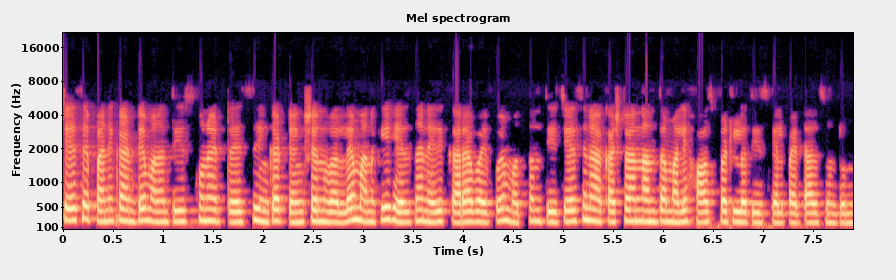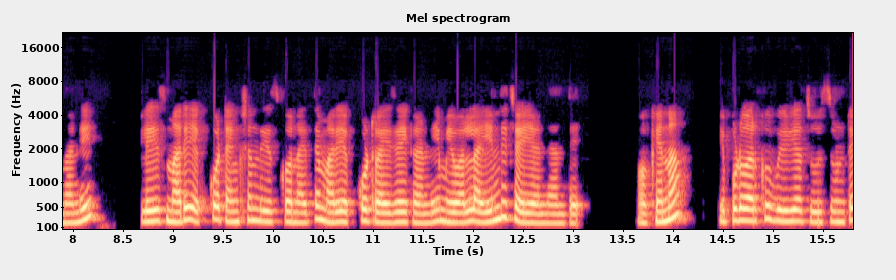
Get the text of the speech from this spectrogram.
చేసే పని కంటే మనం తీసుకునే స్ట్రెస్ ఇంకా టెన్షన్ వల్లే మనకి హెల్త్ అనేది ఖరాబ్ అయిపోయి మొత్తం తీసేసిన చేసిన కష్టాన్నంతా మళ్ళీ హాస్పిటల్‌లో తీసుకెళ్ళి పెట్టాల్సి ఉంటుందండి. ప్లీజ్ మరి ఎక్కువ టెన్షన్ తీసుకొని అయితే మరీ ఎక్కువ ట్రై చేయకండి. మీ వల్ల అయింది చేయండి అంతే. ఓకేనా? ఇప్పటి వరకు వీడియో చూస్తుంటే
